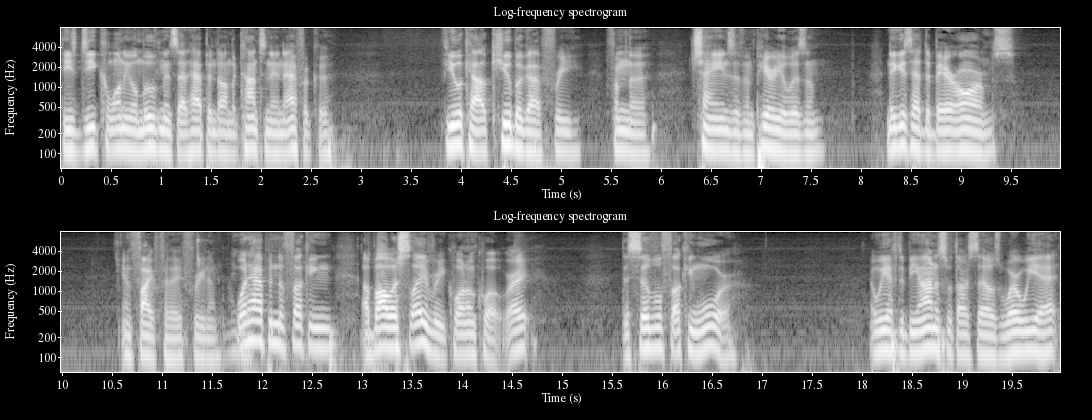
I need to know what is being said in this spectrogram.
these decolonial movements that happened on the continent in Africa, if you look how Cuba got free from the chains of imperialism, niggas had to bear arms and fight for their freedom. What happened to fucking abolish slavery, quote unquote, right? The civil fucking war. And we have to be honest with ourselves where we at,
